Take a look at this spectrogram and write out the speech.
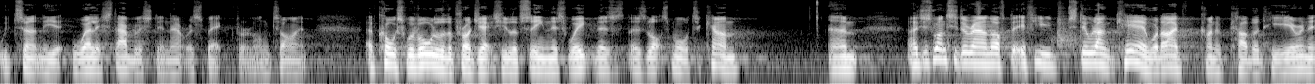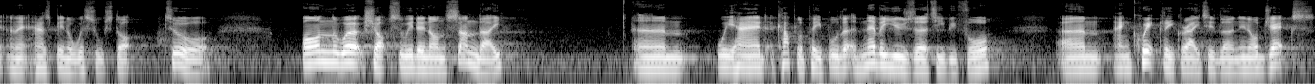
we're certainly well established in that respect for a long time. Of course, with all of the projects you'll have seen this week, there's, there's lots more to come. Um, I just wanted to round off that if you still don't care what I've kind of covered here, and it, and it has been a whistle stop tour, on the workshops that we did on Sunday, um, we had a couple of people that had never used Xerte before um, and quickly created learning objects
